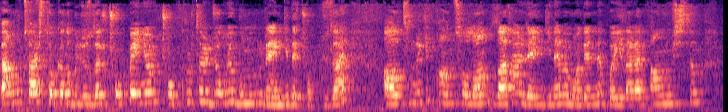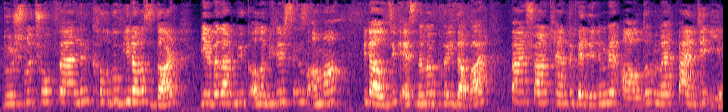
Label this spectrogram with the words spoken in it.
Ben bu tarz tokalı bluzları çok beğeniyorum. Çok kurtarıcı oluyor. Bunun rengi de çok güzel. Altındaki pantolon zaten rengine ve modeline bayılarak almıştım. Duruşunu çok beğendim. Kalıbı biraz dar. Bir beden büyük alabilirsiniz ama birazcık esneme payı da var. Ben şu an kendi bedenimi aldım ve bence iyi.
